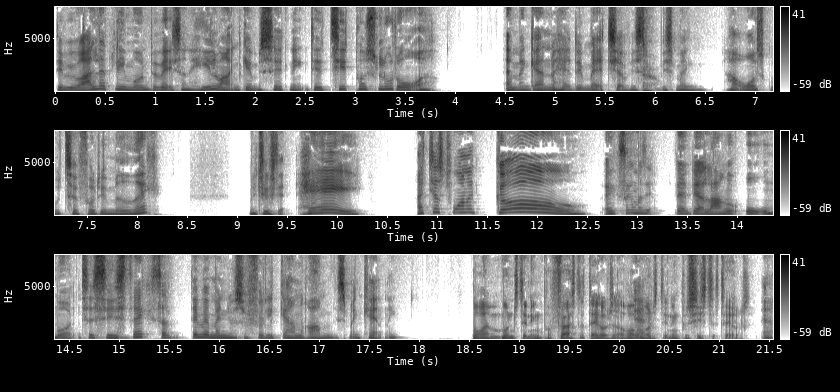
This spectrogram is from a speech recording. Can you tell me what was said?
Det vil jo aldrig blive mundbevægelserne hele vejen gennem sætningen. Det er tit på slutordet, at man gerne vil have det matcher, hvis, ja. hvis man har overskud til at få det med, ikke? Men du siger, hey, I just wanna go. Ikke? Så kan man sige, den der lange o-mund til sidst, ikke? Så det vil man jo selvfølgelig gerne ramme, hvis man kan, ikke? Hvor er mundstillingen på første stavelse, og hvor er Ja. mundstillingen på sidste stavelse. Ja.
